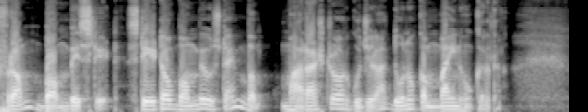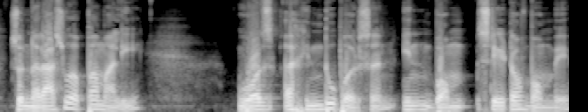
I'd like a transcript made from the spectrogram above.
From Bombay state state of Bombay उस टाइम महाराष्ट्र और गुजरात दोनों कंबाइन होकर था। So Narasu Appa Mali was a Hindu person in Bombay state of Bombay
